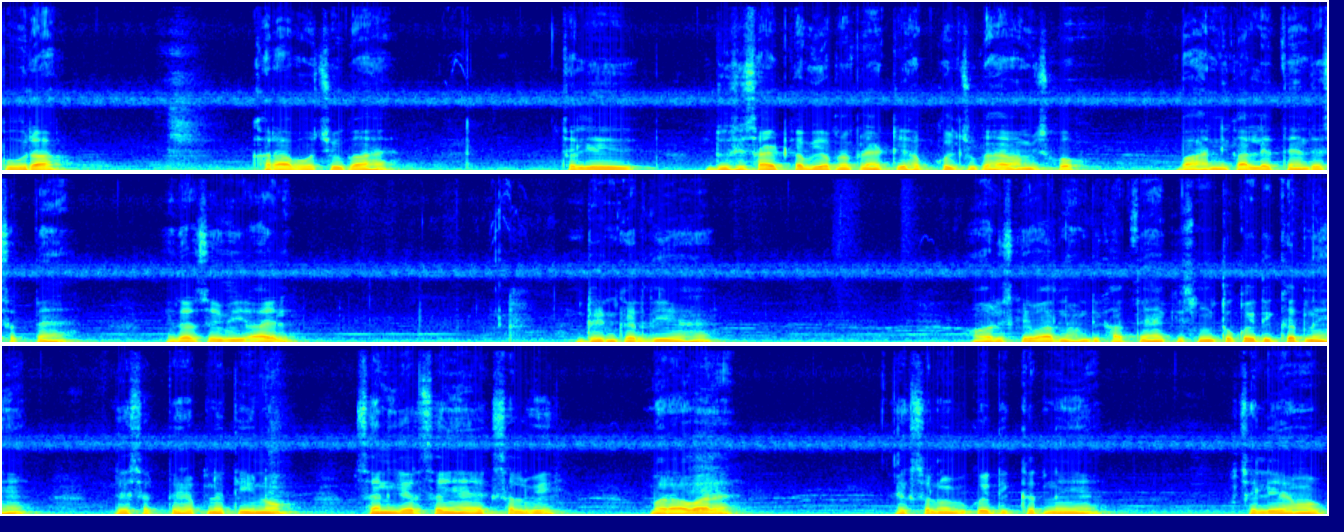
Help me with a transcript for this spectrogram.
पूरा ख़राब हो चुका है। चलिए, दूसरी साइड का भी अपना प्लेनेटरी हब खुल चुका है, हम इसको बाहर निकाल लेते हैं, दे सकते हैं। इधर से भी आयल ड्रेन कर दिए हैं। और इसके बाद में हम दिखाते हैं कि इसमें तो कोई दिक्कत नहीं है। दे सकते हैं अपने तीनों सन गेयर सही हैं एक्सल भी बराबर है। एक्सल में भी कोई दिक्कत नहीं है। चलिए हम अब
